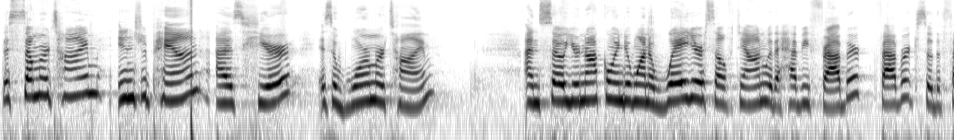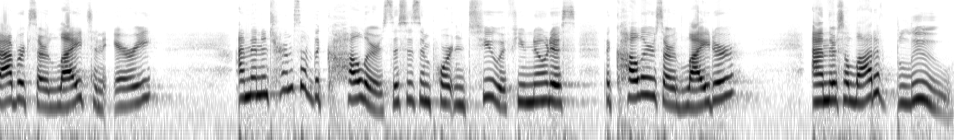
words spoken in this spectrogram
The summertime in Japan, as here, is a warmer time. And so you're not going to want to weigh yourself down with a heavy fabric, fabric. So the fabrics are light and airy. And then in terms of the colors, this is important too. If you notice, the colors are lighter and there's a lot of blue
